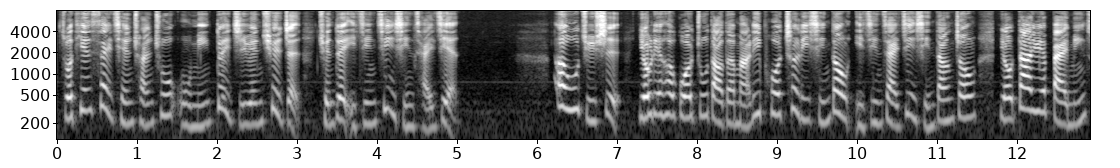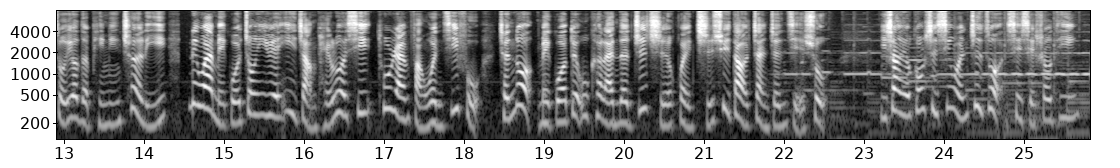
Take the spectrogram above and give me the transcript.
昨天赛前传出五名队职员确诊，全队已经进行裁剪。俄乌局势，由联合国主导的马利坡撤离行动已经在进行当中，有大约百名左右的平民撤离。另外，美国众议院议长佩洛西突然访问基辅，承诺美国对乌克兰的支持会持续到战争结束。以上由公视新闻制作，谢谢收听。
